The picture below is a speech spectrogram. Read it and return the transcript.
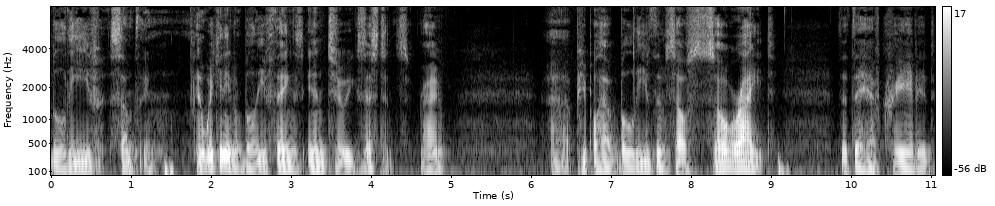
believe something. And we can even believe things into existence, right? uh, people have believed themselves so right that they have created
